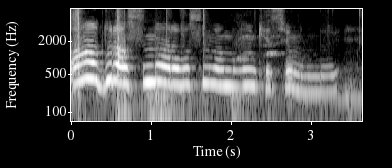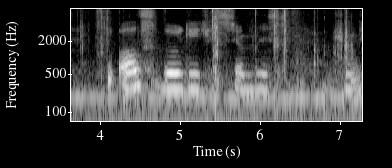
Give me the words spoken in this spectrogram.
Aa dur aslında arabasını ben buradan keseceğim bunun böyle. Şu alt bölgeyi keseceğim neyse. Şimdi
